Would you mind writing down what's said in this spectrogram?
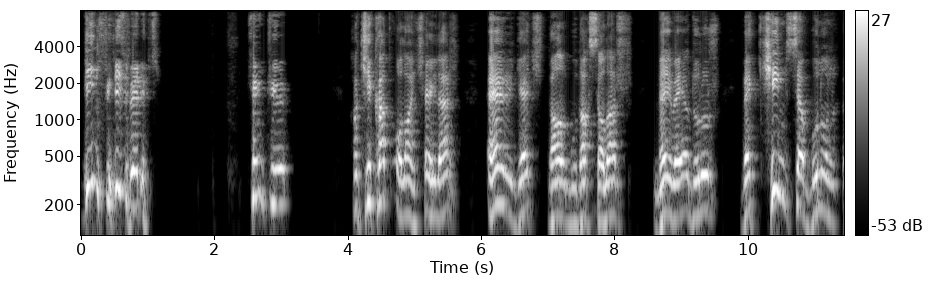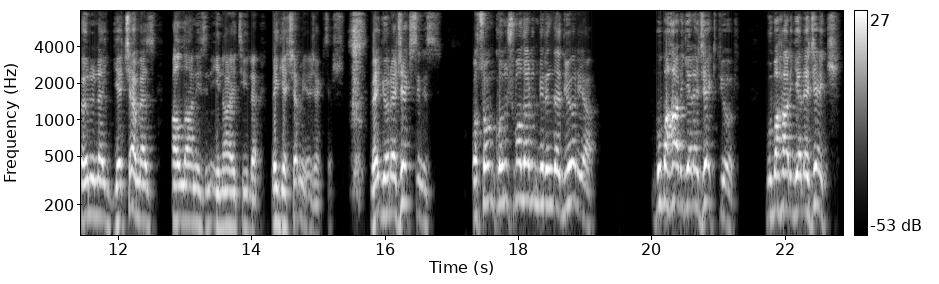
bin filiz verir. Çünkü hakikat olan şeyler er geç dal budak salar, meyveye durur ve kimse bunun önüne geçemez Allah'ın izni inayetiyle ve geçemeyecektir. Ve göreceksiniz. O son konuşmaların birinde diyor ya bu bahar gelecek diyor. Bu bahar gelecek.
